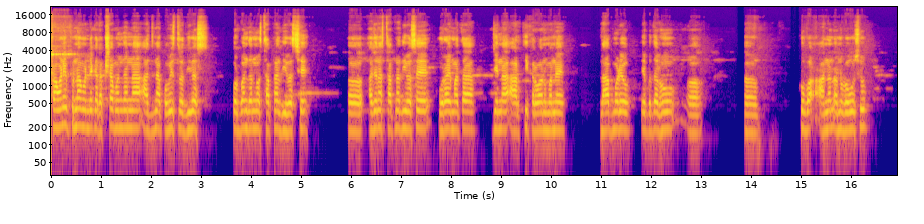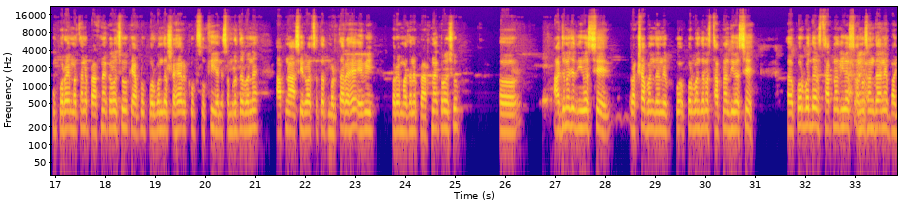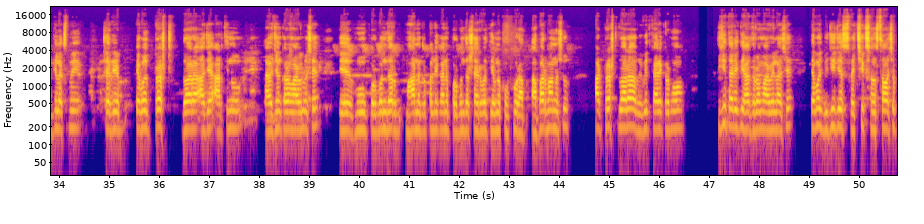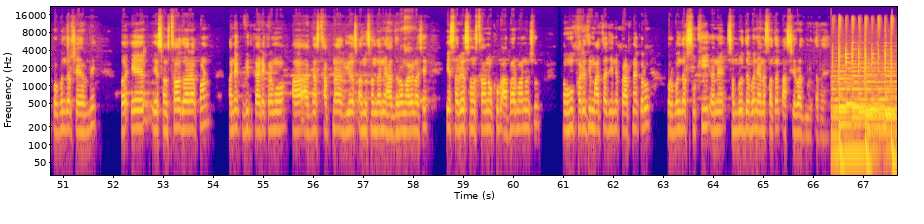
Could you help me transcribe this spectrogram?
શ્રાવણી પૂનમ એટલે કે રક્ષાબંધનના આજના પવિત્ર દિવસ, પોરબંદરનો સ્થાપના દિવસ છે. આજના સ્થાપના દિવસે ગોરાઈ માતાજીના આરતી કરવાનો મને લાભ મળ્યો એ બદલ હું ખૂબ આનંદ અનુભવું છું. હું પોરાઈ માતાને પ્રાર્થના કરું છું કે આપણું પોરબંદર શહેર ખૂબ સુખી અને સમૃદ્ધ બને, આપના આશીર્વાદ સતત મળતા રહે એવી પોરાઈ માતાને પ્રાર્થના કરું છું. આજનો જે દિવસ છે રક્ષાબંધન પોરબંદરનો સ્થાપના દિવસ છે. પોરબંદર સ્થાપના દિવસ અનુસંધાને ભાગ્યલક્ષ્મી ચેરિટેબલ ટ્રસ્ટ દ્વારા આજે આરતીનું આયોજન કરવામાં આવેલું છે. એ હું પોરબંદર મહાનગરપાલિકા અને પોરબંદર શહેર વતી એમનો ખૂબ ખૂબ આભાર માનું છું. આ ટ્રસ્ટ દ્વારા વિવિધ કાર્યક્રમો ત્રીજી તારીખથી હાથ ધરવામાં આવેલા છે. તેમજ બીજી જે સ્વૈચ્છિક સંસ્થાઓ છે પોરબંદર શહેરની એ એ સંસ્થાઓ દ્વારા પણ અનેક વિવિધ કાર્યક્રમો આ આજના સ્થાપના દિવસ અનુસંધાને હાથ ધરવામાં આવેલા છે. એ સર્વે સંસ્થાઓનો ખૂબ આભાર માનું છું. હું ફરીથી માતાજીને પ્રાર્થના કરું. પોરબંદર સુખી અને સમૃદ્ધ બને અને સતત આશીર્વાદ મળતા રહે.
